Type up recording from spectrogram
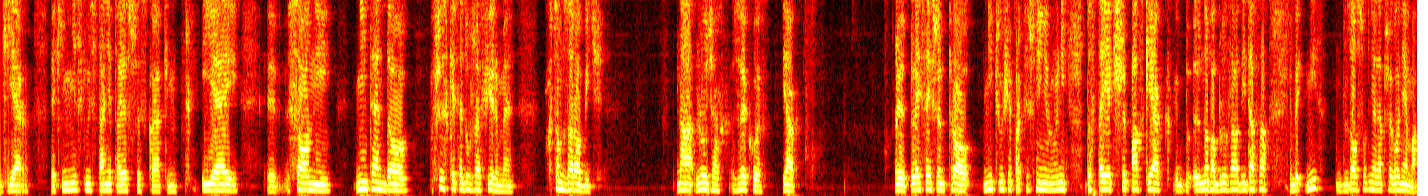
gier, w jakim niskim stanie to jest wszystko, jakim EA, y, Sony, Nintendo, wszystkie te duże firmy chcą zarobić na ludziach zwykłych, jak y, PlayStation Pro niczym się praktycznie nie różni, dostaje trzy paski jak y, nowa bluza Adidasa, jakby nic dosłownie lepszego nie ma.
